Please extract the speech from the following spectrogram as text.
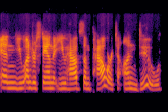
and you understand that you have some power to undo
